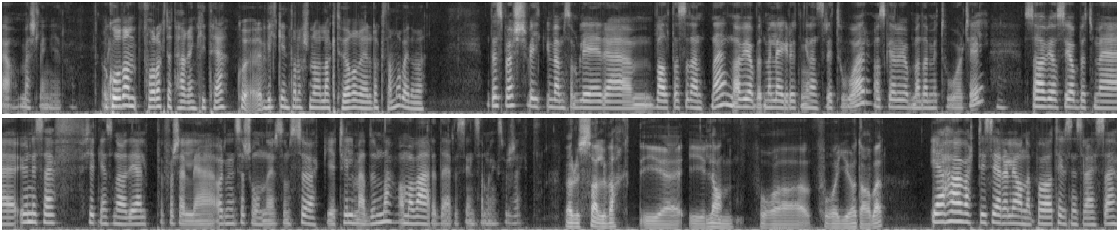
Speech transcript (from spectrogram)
ja, meslinger. Og Hvordan får dere dette her egentlig til? Hvilke internasjonale aktører er det dere samarbeider med? Det spørs hvem som blir eh, valgt av studentene. Nå har vi jobbet med Leger uten grenser i to år, og skal jobbe med dem i to år til. Mm. Så har vi også jobbet med Unicef, Kirkens Nødhjelp, forskjellige organisasjoner som søker til Medum da, om å være deres innsamlingsprosjekt. Har du selv vært i, eh, i land for, for å gjøre et arbeid? Jeg har vært i Sierra Leone på tilsynsreise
